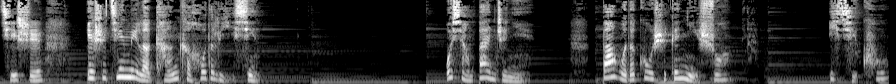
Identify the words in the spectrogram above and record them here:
其实也是经历了坎坷后的理性。我想伴着你，把我的故事跟你说，一起哭，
